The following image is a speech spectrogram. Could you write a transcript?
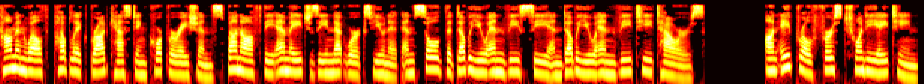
Commonwealth Public Broadcasting Corporation spun off the MHZ Networks unit and sold the WNVC and WNVT towers on April 1, 2018,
